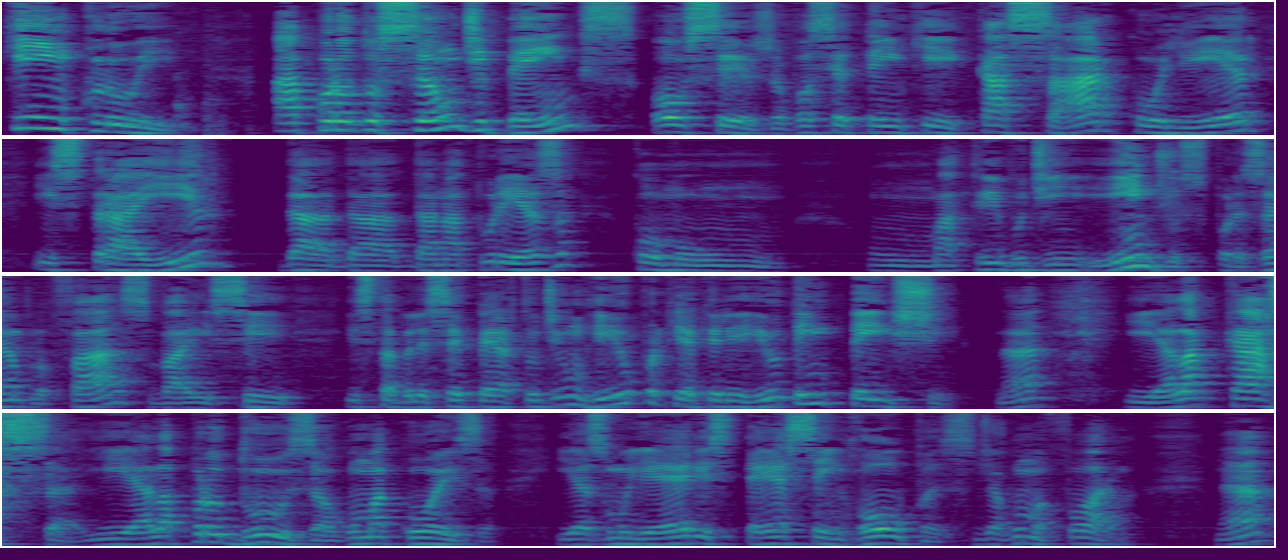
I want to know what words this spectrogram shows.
que inclui a produção de bens, ou seja, você tem que caçar, colher, extrair da, da, da natureza, como um, uma tribo de índios, por exemplo, faz, vai se estabelecer perto de um rio, porque aquele rio tem peixe, né? E ela caça, e ela produz alguma coisa, e as mulheres tecem roupas de alguma forma. Né?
